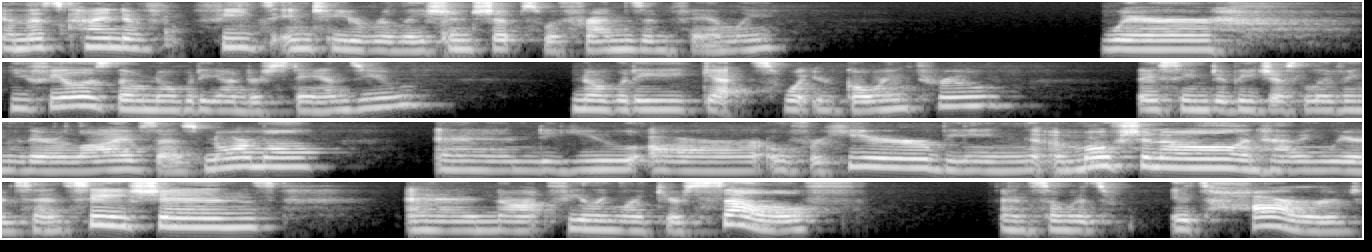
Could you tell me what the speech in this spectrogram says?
and this kind of feeds into your relationships with friends and family, where you feel as though nobody understands you, nobody gets what you're going through. They seem to be just living their lives as normal, and you are over here being emotional and having weird sensations and not feeling like yourself. And so it's it's hard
